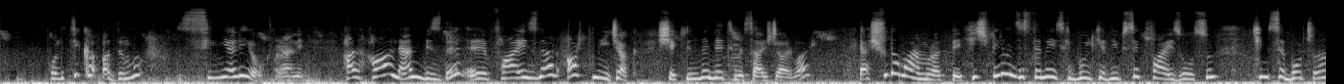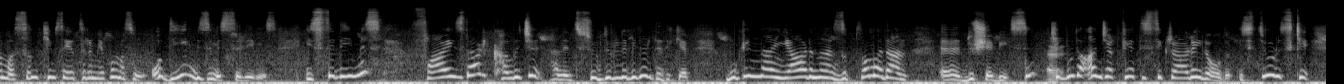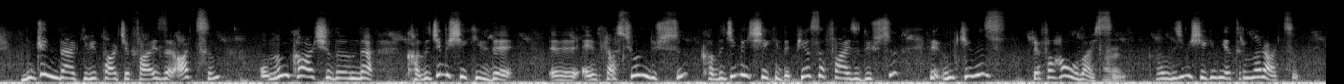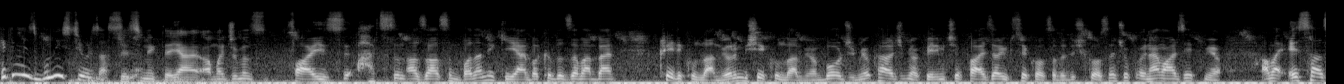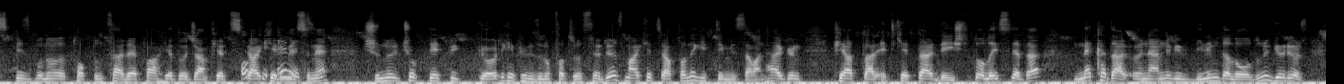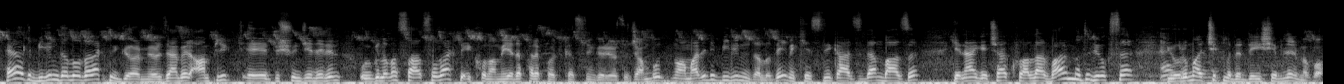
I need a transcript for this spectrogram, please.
politika adımı sinyali yok. Yani ha- halen bizde e, faizler artmayacak şeklinde net mesajlar var. Ya şu da var Murat Bey, hiçbirimiz istemeyiz ki bu ülkede yüksek faiz olsun, kimse borçlanamasın, kimse yatırım yapamasın. O değil bizim istediğimiz. İstediğimiz faizler kalıcı hani sürdürülebilir dedik hep. Bugünden yarına zıplamadan e, düşebilsin Evet. ki bu da ancak fiyat istikrarıyla olur. İstiyoruz ki bugün belki bir parça faizler artsın. Onun karşılığında kalıcı bir şekilde e, enflasyon düşsün, kalıcı bir şekilde piyasa faizi düşsün ve ülkemiz refaha ulaşsın. Evet. Kalıcı bir şekilde yatırımlar artsın. Hepimiz bunu istiyoruz aslında. Kesinlikle yani amacımız faiz artsın azalsın. Bana ne ki? Yani bakıldığı zaman ben kredi kullanmıyorum bir şey kullanmıyorum. Borcum yok harcım yok. Benim için faizler yüksek olsa da düşük olsa da çok önem arz etmiyor ama esas biz bunu toplumsal refah ya da hocam fiyat istikrar Okey, kelimesine şunu çok net bir gördük hepimiz bunun faturasını ödüyoruz market raflarına gittiğimiz zaman her gün fiyatlar etiketler değişti dolayısıyla da ne kadar önemli bir bilim dalı olduğunu görüyoruz herhalde bilim dalı olarak mı görmüyoruz yani böyle ampirik e, düşüncelerin uygulama sahası olarak bir ekonomi ya da para politikasını görüyoruz hocam. Bu normalde bir bilim dalı değil mi? Kesinlik arz eden bazı genel geçer kurallar var mıdır yoksa Evet, yoruma evet. açık mıdır? Değişebilir mi bu?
